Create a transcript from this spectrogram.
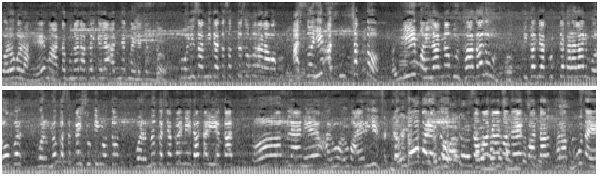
बरोबर आहे. मग आता गुन्हा दाखल केलाय अज्ञात महिलेच्या विरुद्ध. पोलिसांनी त्याचं सत्य समोर आणावं. असंही असू शकतं. की महिलांना बुरखा घालून तिथं त्या कृत्य करायला आणि बरोबर वर्ण कसं काही शूटिंग होतं वर्ण कशा काही मेधाताई येतात प्लॅन हे हळूहळू बाहेर येईल. तोपर्यंत समाजामध्ये वातावरण खराब होऊ नये.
